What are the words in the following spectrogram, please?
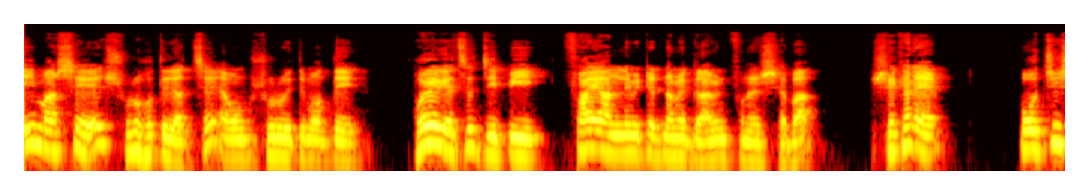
এই মাসে শুরু হতে যাচ্ছে এবং শুরু ইতিমধ্যে হয়ে গেছে জিপি ফাই আনলিমিটেড নামে গ্রামীণ ফোনের সেবা। সেখানে পঁচিশ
